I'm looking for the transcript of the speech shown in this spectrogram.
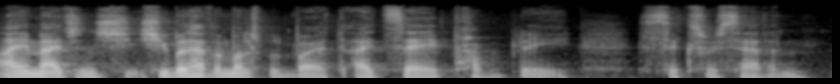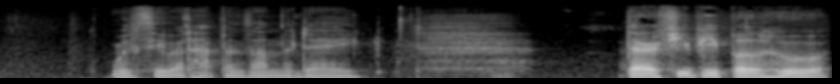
I imagine she, she will have a multiple birth. I'd say probably six or seven. We'll see what happens on the day. There are a few people who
